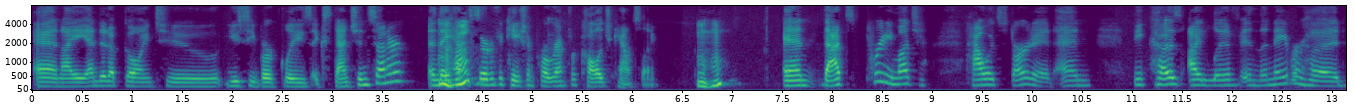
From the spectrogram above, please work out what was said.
and i ended up going to uc berkeley's extension center and they have a certification program for college counseling. Mm-hmm. and that's pretty much how it started. And because i live in the neighborhood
